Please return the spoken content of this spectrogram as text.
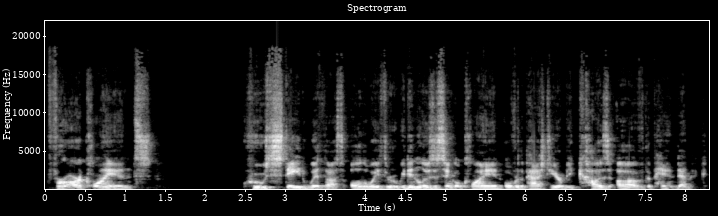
for our clients who stayed with us all the way through, we didn't lose a single client over the past year because of the pandemic.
